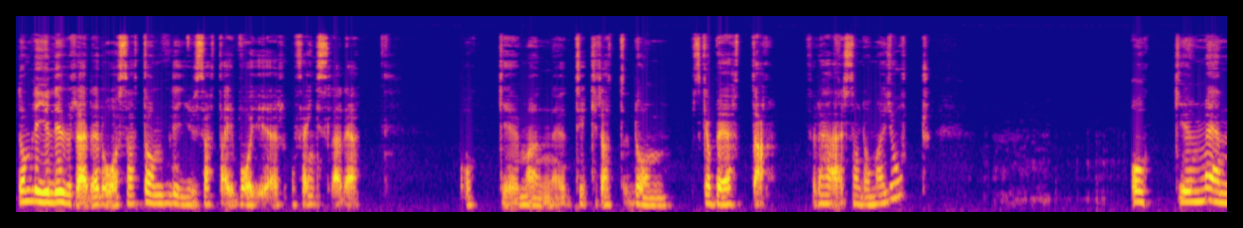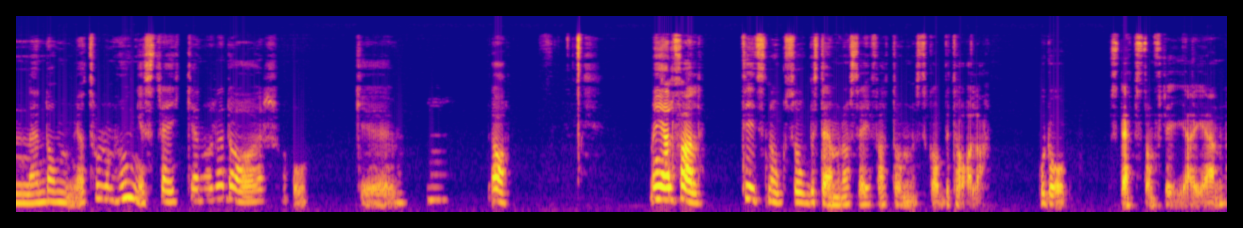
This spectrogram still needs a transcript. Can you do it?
de blir ju lurade då så att de blir ju satta i bojor och fängslade. Och eh, man tycker att de ska böta för det här som de har gjort. Och männen, de, jag tror de hungerstrejkar några dagar och mm. ja. Men i alla fall, tids nog så bestämmer de sig för att de ska betala och då släpps de fria igen.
